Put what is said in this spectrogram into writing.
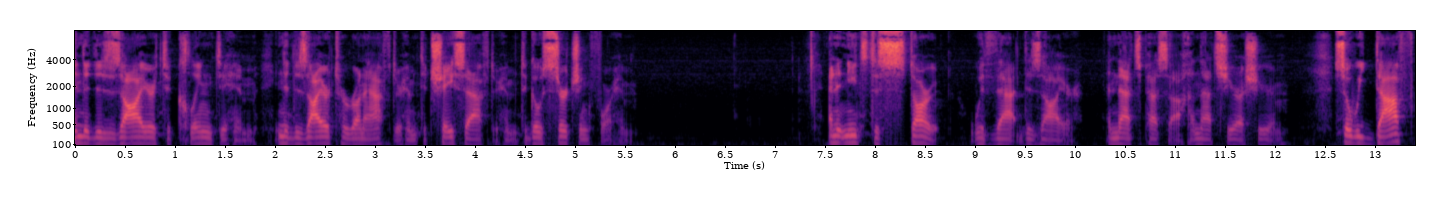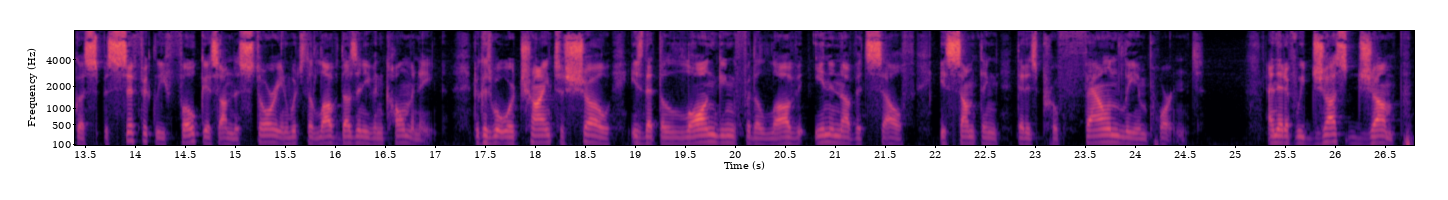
in the desire to cling to Him, in the desire to run after Him, to chase after Him, to go searching for Him. And it needs to start with that desire. And that's Pesach, and that's Shir Hashirim. So we dafka specifically focus on the story in which the love doesn't even culminate. Because what we're trying to show is that the longing for the love in and of itself is something that is profoundly important. And that if we just jump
